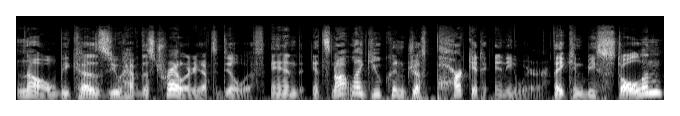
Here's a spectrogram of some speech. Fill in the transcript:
no, because you have this trailer you have to deal with. And it's not like you can just park it anywhere. They can be stolen.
